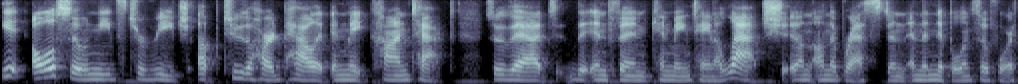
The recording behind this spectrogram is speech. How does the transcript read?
it also needs to reach up to the hard palate and make contact so that the infant can maintain a latch on, on the breast and, and the nipple and so forth.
